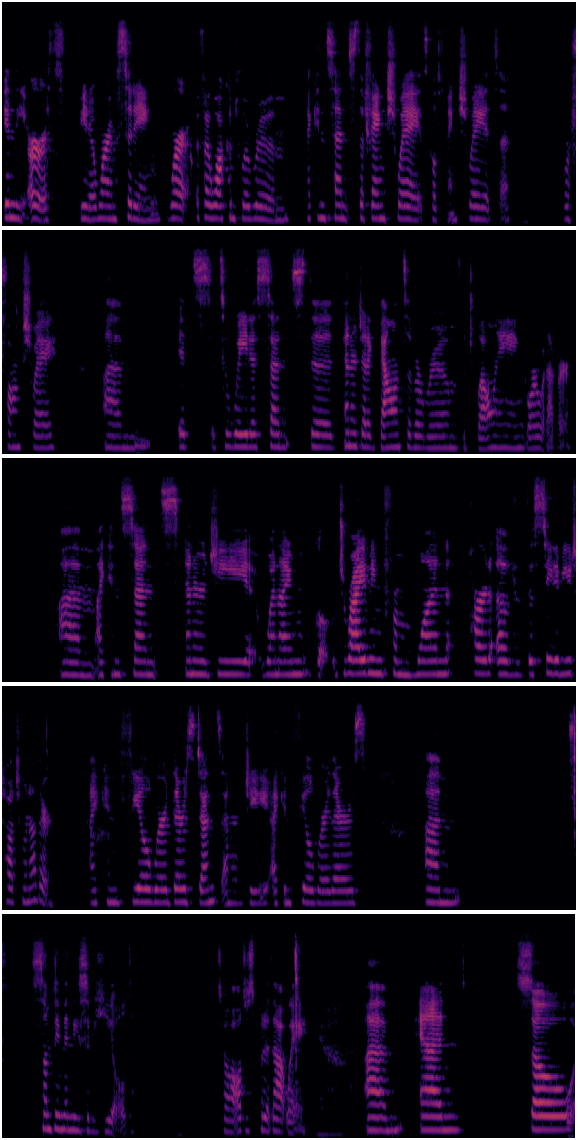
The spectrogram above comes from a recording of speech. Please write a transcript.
in the earth. You know where I'm sitting. Where if I walk into a room, I can sense the feng shui. It's called feng shui. It's a or feng shui. Um, it's it's a way to sense the energetic balance of a room, of a dwelling, or whatever. Um, I can sense energy when I'm go- driving from one part of the state of Utah to another. I can feel where there's dense energy. I can feel where there's um, something that needs to be healed. So I'll just put it that way. Yeah. Um, and so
